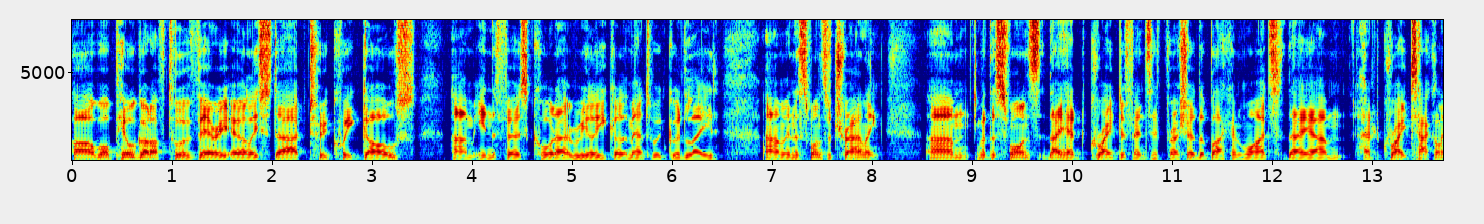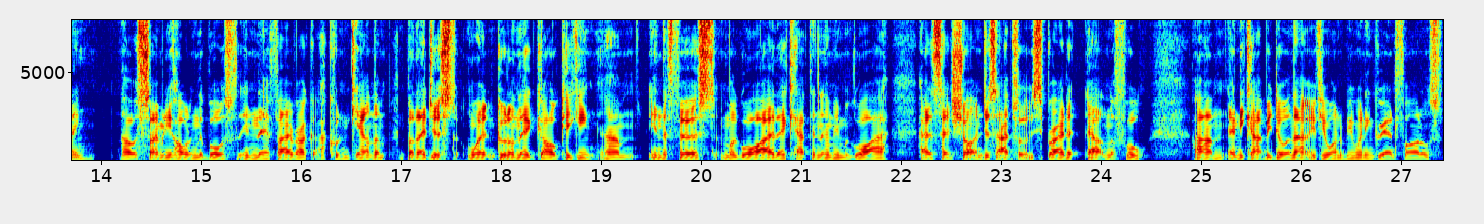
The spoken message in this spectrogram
Oh, well, Peel got off to a very early start, two quick goals um, in the first quarter, really got them out to a good lead. Um, and the Swans were trailing. Um, but the Swans, they had great defensive pressure, the black and whites. They um, had great tackling. There were so many holding the balls in their favour, I, couldn't count them. But they just weren't good on their goal kicking. Um, in the first, Maguire, their captain, Emily Maguire, had a set shot and just absolutely sprayed it out in the full. Um, and you can't be doing that if you want to be winning grand finals.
